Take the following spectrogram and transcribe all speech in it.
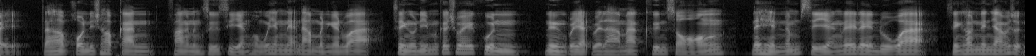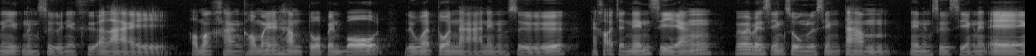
ย แต่สำหรับคนที่ชอบการฟังหนังสือเสียง ผมก็ยังแนะนำเหมือนกันว่า สิ่งเหล่านี้มันก็ช่วยให้คุณ 1. ประหยัดเวลามากขึ้น 2. ได้เห็นน้ำเสียงได้เรียนรู้ว่า สิ่งเขาเน้นย้ำที่สุดในหนังสือเนี่ยคืออะไรเพราบางครั้งเขาไม่ได้ทำตัวเป็นโบลหรือว่าตัวหนาในหนังสือแต่เขาอาจจะเน้นเสียง ไม่ว่าเป็นเสียงสูงหรือเสียงต่ำในหนังสือเสียงนั่นเอง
